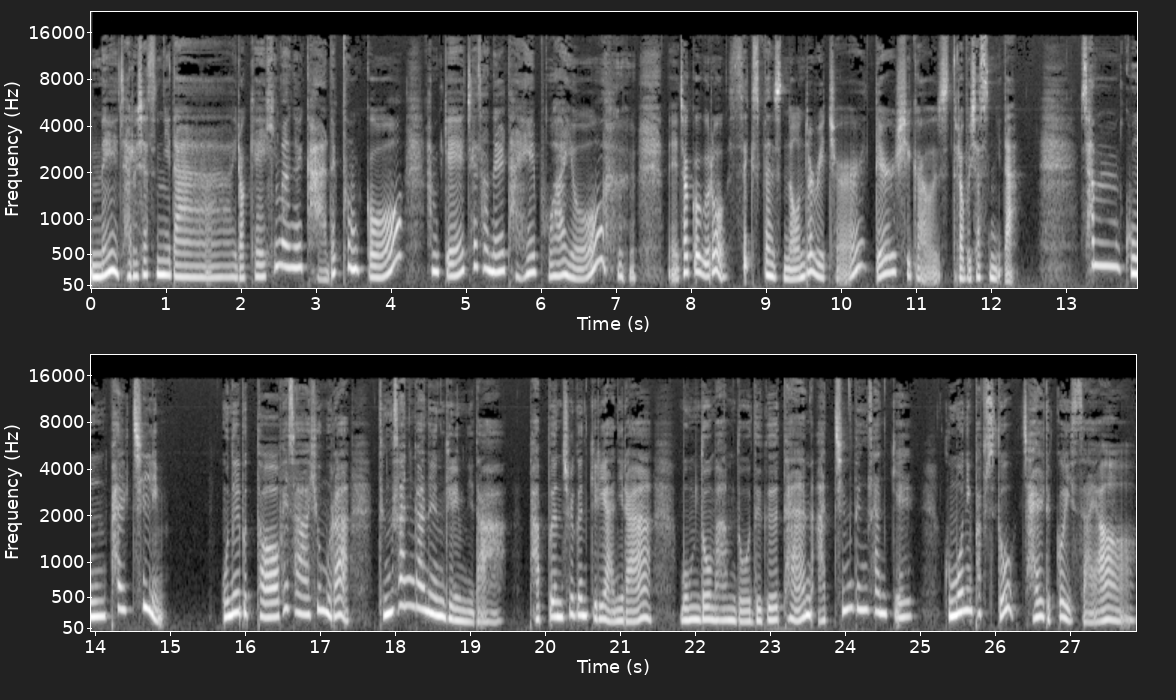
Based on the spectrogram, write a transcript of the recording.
네, 잘 오셨습니다. 이렇게 희망을 가득 품고 함께 최선을 다해 보아요. 네, 첫 곡으로 Sixpence None the Richer, There She Goes 들어보셨습니다. 3087님. 오늘부터 회사 휴무라 등산 가는 길입니다. 바쁜 출근길이 아니라 몸도 마음도 느긋한 아침 등산길. 굿모닝 팝스도 잘 듣고 있어요.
